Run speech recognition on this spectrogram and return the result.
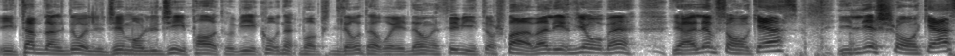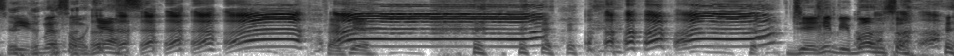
il tape dans le dos à Luigi. Mon Luigi, il part, toi, puis il court bas, puis de l'autre, ah ouais, donc, puis il touche pas balle. Il revient au banc. Il enlève son casque, il lèche son casque, puis il remet son casque. fait que. Jerry et Bob, ça.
